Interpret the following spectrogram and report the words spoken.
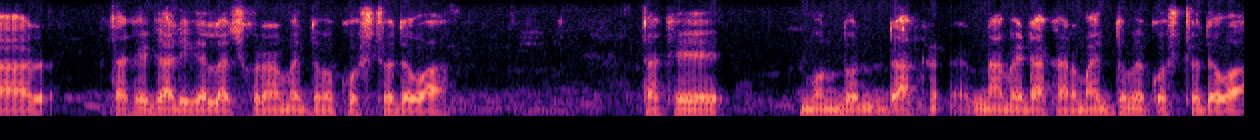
আর তাকে গালিগালাজ করার মাধ্যমে কষ্ট দেওয়া তাকে মন্দ ডাক নামে ডাকার মাধ্যমে কষ্ট দেওয়া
